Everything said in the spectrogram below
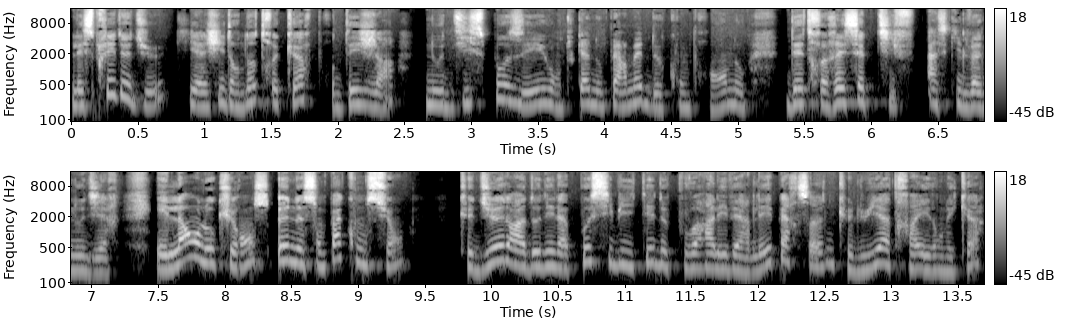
l'Esprit de Dieu qui agit dans notre cœur pour déjà nous disposer, ou en tout cas nous permettre de comprendre, ou d'être réceptifs à ce qu'il va nous dire. Et là, en l'occurrence, eux ne sont pas conscients que Dieu leur a donné la possibilité de pouvoir aller vers les personnes que lui a travaillé dans les cœurs,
